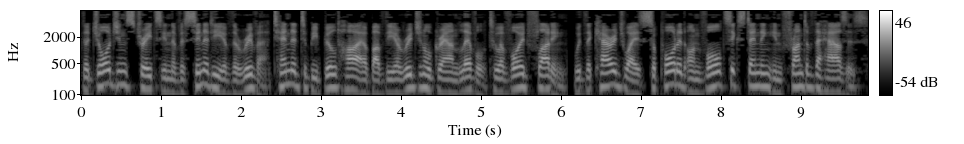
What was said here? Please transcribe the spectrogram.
The Georgian streets in the vicinity of the river tended to be built high above the original ground level to avoid flooding, with the carriageways supported on vaults extending in front of the houses.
